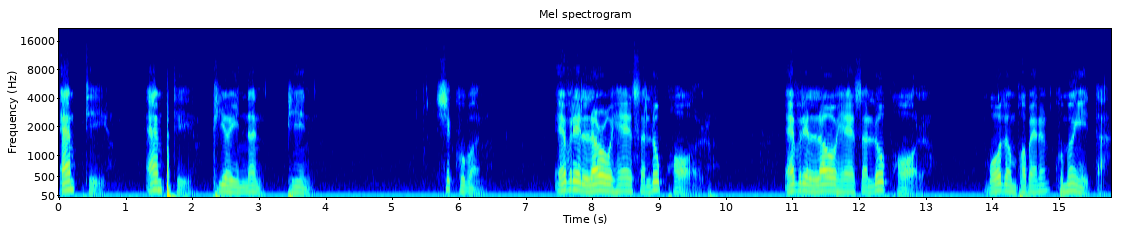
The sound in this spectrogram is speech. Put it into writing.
Empty, empty, 비어있는 빈. 19번 Every law has a loophole. Every law has a loophole. 모든 법에는 구멍이 있다.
